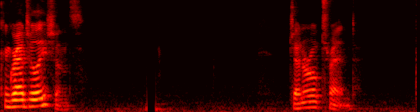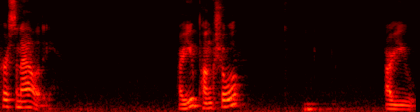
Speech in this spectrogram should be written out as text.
Congratulations! General trend. Personality. Are you punctual? Are you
